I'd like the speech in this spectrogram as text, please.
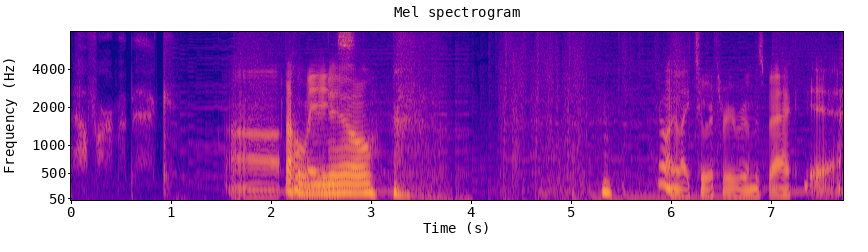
How far am I back? Uh, Oh ways. no. Only like two or three rooms back. Yeah.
